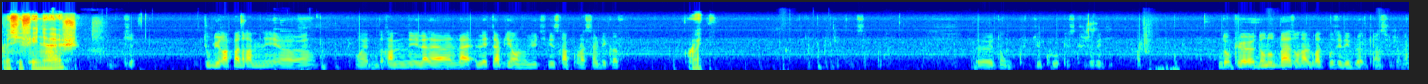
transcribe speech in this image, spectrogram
Je me suis fait une hache. T'oublieras pas de ramener, euh, ouais, de ramener la- la- l'établi, on l'utilisera pour la salle des coffres. Ouais. Je vais prendre ça, voilà. Euh, donc, du coup, qu'est-ce que j'avais dit Hop. Donc, euh, dans notre base, on a le droit de poser des blocs, hein, si jamais.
